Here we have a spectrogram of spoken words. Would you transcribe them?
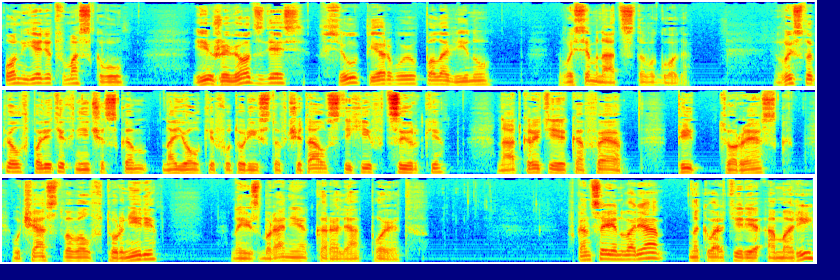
он едет в Москву и живет здесь всю первую половину восемнадцатого года. Выступил в политехническом на елке футуристов, читал стихи в цирке, на открытии кафе «Питтореск», участвовал в турнире на избрание короля поэтов. В конце января на квартире Амари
